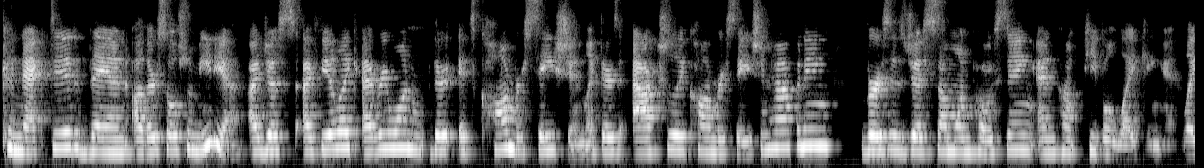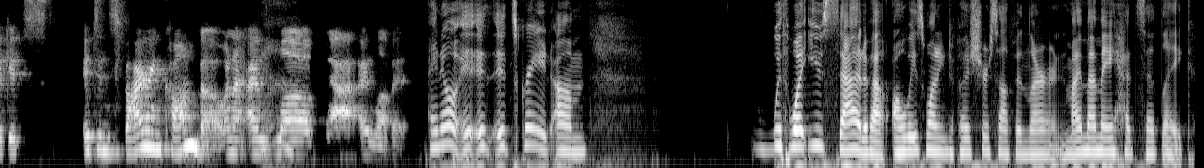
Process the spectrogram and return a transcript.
connected than other social media. I just I feel like everyone there it's conversation. Like there's actually conversation happening versus just someone posting and people liking it. Like it's it's inspiring convo and I, I love that. I love it. I know it, it, it's great. Um, with what you said about always wanting to push yourself and learn, my meme had said like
